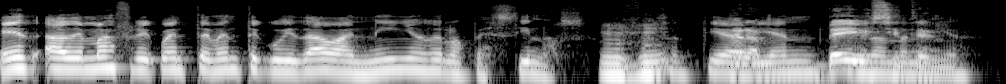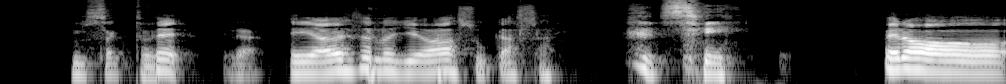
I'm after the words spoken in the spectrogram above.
Ed además frecuentemente cuidaba a niños de los vecinos. Se sentía Era bien cuidando babysitter. niños. Exactamente. Era- Y a veces los llevaba a su casa. Sí. Pero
